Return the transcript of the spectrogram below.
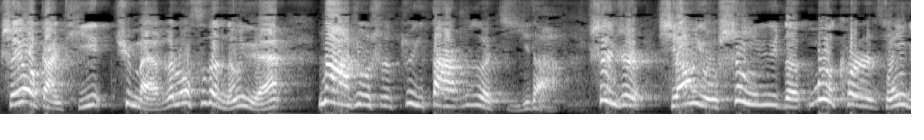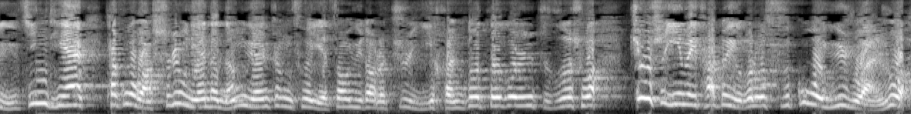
谁要敢提去买俄罗斯的能源，那就是罪大恶极的。甚至享有盛誉的默克尔总理，今天他过往十六年的能源政策也遭遇到了质疑。很多德国人指责说，就是因为他对俄罗斯过于软弱，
